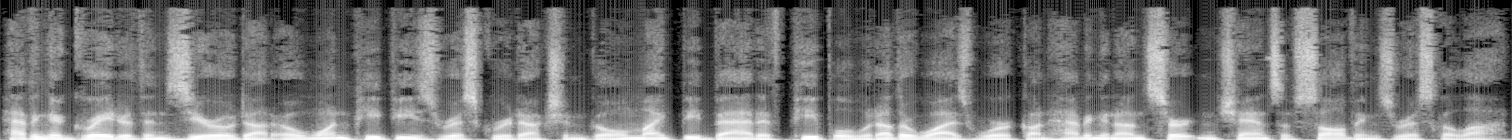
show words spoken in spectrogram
Having a greater than 0.01 pp's risk reduction goal might be bad if people would otherwise work on having an uncertain chance of solving risk a lot.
